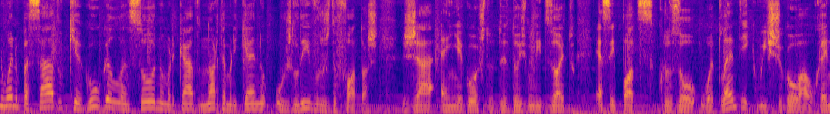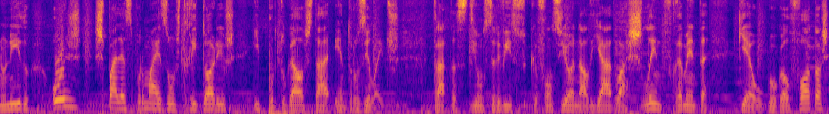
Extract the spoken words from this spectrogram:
no ano passado que a Google lançou no mercado norte-americano os livros de fotos. Já em agosto de 2018, essa hipótese cruzou o Atlântico e chegou ao Reino Unido. Hoje espalha-se por mais uns territórios e Portugal está entre os eleitos. Trata-se de um serviço que funciona aliado à excelente ferramenta que é o Google Fotos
